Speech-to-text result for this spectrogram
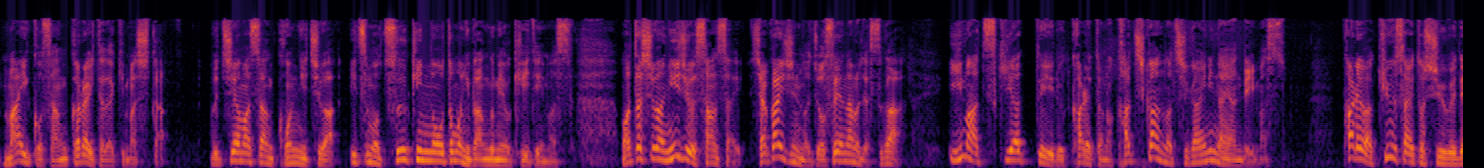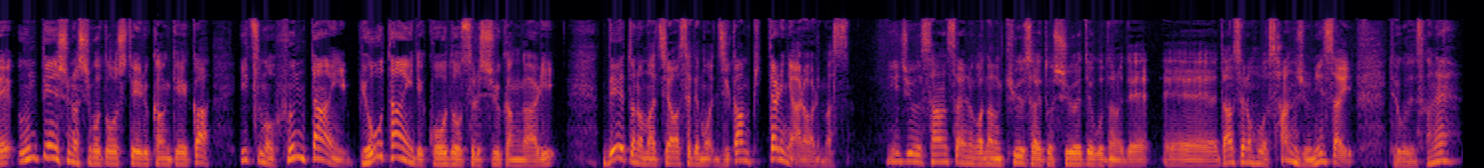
舞子さんからいただきました。内山さん、こんにちは。いつも通勤のお供に番組を聞いています。私は23歳、社会人の女性なのですが、今付き合っている彼との価値観の違いに悩んでいます。彼は9歳年上で運転手の仕事をしている関係か、いつも分単位、秒単位で行動する習慣があり、デートの待ち合わせでも時間ぴったりに現れます。23歳の方の9歳年上ということなので、えー、男性の方は32歳ということですかね。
